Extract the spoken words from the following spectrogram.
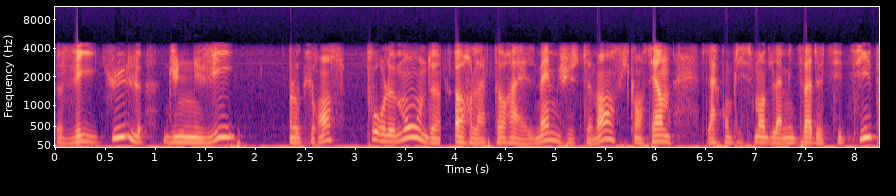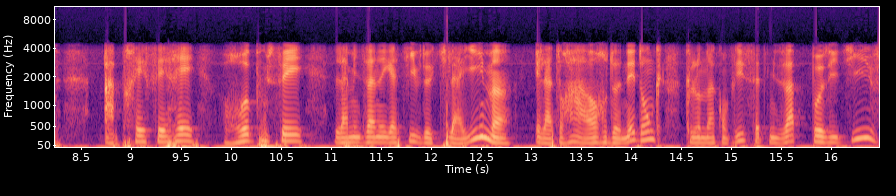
véhicule d'une vie, en l'occurrence pour le monde. Or, la Torah elle-même, justement, en ce qui concerne l'accomplissement de la mitzvah de Tzitzit, a préféré repousser la mitzvah négative de Kilaïm, et la Torah a ordonné donc que l'on accomplisse cette mitzvah positive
